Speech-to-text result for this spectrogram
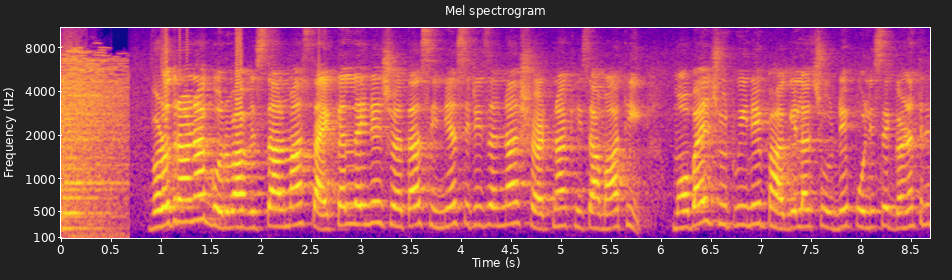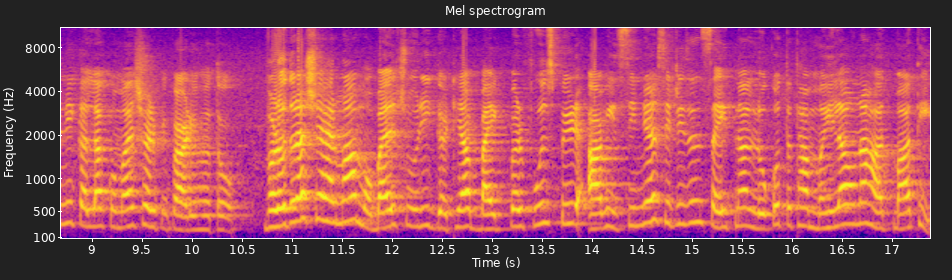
વડોદરાના ગોરવા વિસ્તારમાં સાયકલ લઈને જતા સિનિયર સિટીઝનના શર્ટના ખિસ્સામાંથી મોબાઈલ ચૂંટવીને ભાગેલા ચોરને પોલીસે ગણતરીની કલાકોમાં ઝડપી પાડ્યો હતો. વડોદરા શહેરમાં મોબાઈલ ચોરી ગઠિયા બાઇક પર ફૂલ સ્પીડ આવી સિનિયર સિટીઝન સહિતના લોકો તથા મહિલાઓના હાથમાંથી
